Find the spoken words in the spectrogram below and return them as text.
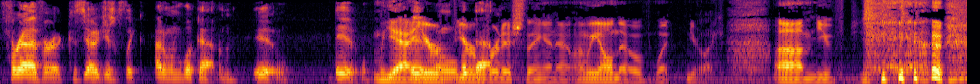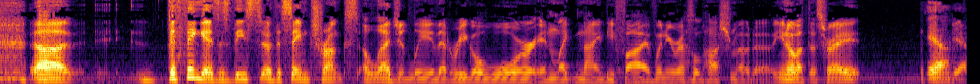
forever because I was just like I don't want to look at him. Ew, ew. Yeah, Ew, you're you're a at 'em. British thing, I know, and we all know what you're like. Um, you've uh, the thing is, is these are the same trunks allegedly that Regal wore in like '95 when he wrestled Hashimoto. You know about this, right? Yeah. Yeah.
